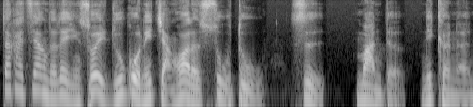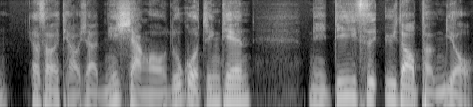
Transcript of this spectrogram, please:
大概这样的类型，所以如果你讲话的速度是慢的，你可能要稍微调一下。你想哦，如果今天你第一次遇到朋友。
